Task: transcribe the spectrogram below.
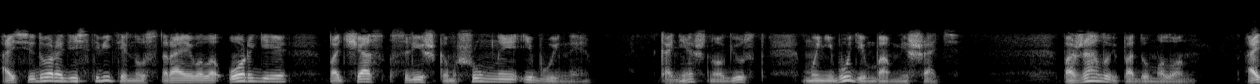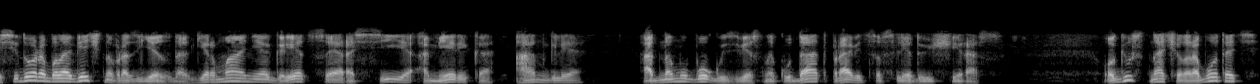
Айсидора действительно устраивала оргии, подчас слишком шумные и буйные. «Конечно, Огюст, мы не будем вам мешать». «Пожалуй», — подумал он, — Айсидора была вечно в разъездах — Германия, Греция, Россия, Америка, Англия. Одному Богу известно, куда отправиться в следующий раз. Огюст начал работать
